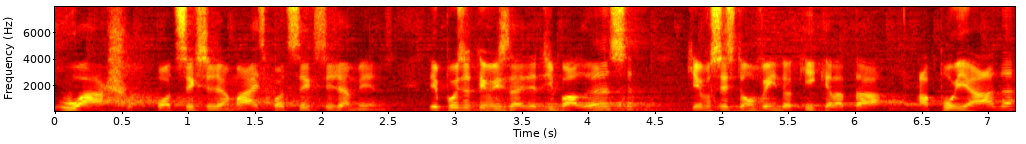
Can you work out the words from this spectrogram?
o acho, pode ser que seja mais, pode ser que seja menos. Depois eu tenho o slider de balança, que aí vocês estão vendo aqui que ela está apoiada,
